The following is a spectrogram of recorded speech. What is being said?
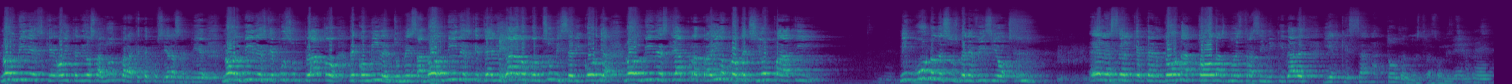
No olvides que hoy te dio salud para que te pusieras en pie. No olvides que puso un plato de comida en tu mesa. No olvides que te ha ayudado con su misericordia. No olvides que ha traído protección para ti. Ninguno de sus beneficios. Él es el que perdona todas nuestras iniquidades y el que sana todas nuestras dolencias.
